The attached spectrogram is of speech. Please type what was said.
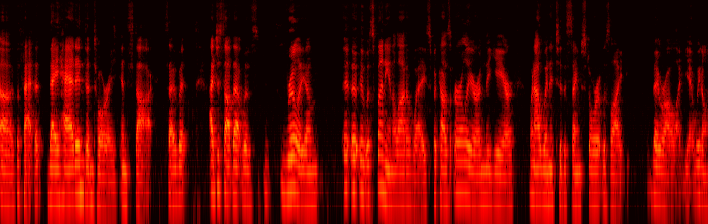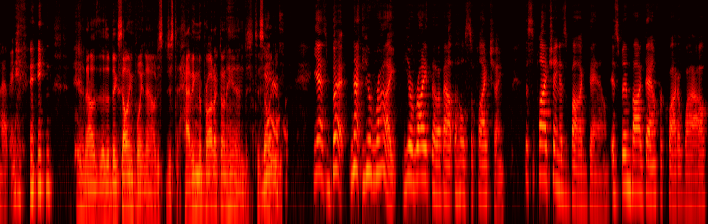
uh, the fact that they had inventory in stock. So, but I just thought that was really um, it, it was funny in a lot of ways because earlier in the year when I went into the same store, it was like they were all like, "Yeah, we don't have anything." Yeah, now there's a big selling point now, just just having the product on hand to sell yes. you. Yes, but no, you're right. You're right though about the whole supply chain. The supply chain is bogged down. It's been bogged down for quite a while.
